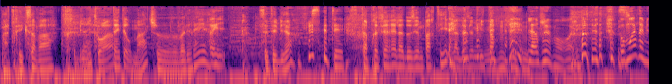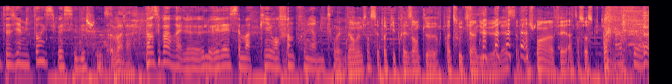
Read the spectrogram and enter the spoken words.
Patrick, ça va? Très bien et toi T'as été au match euh, Valérie Oui, C'était bien c'était T'as préféré la deuxième partie, la deuxième mi-temps largement. ouais. Au moins, la deuxième mi-temps, il s'est passé des choses. Voilà. Non, c'est pas vrai. Le, le LS a marqué en fin de première mi-temps. Ouais. Mais en même temps, c'est toi qui présente le repas de soutien du LS. Franchement, euh, fais attention à ce que tu Ah.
